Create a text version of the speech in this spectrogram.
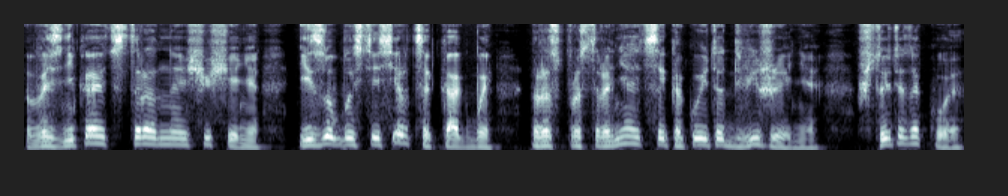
возникает странное ощущение. Из области сердца как бы распространяется какое-то движение. Что это такое?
